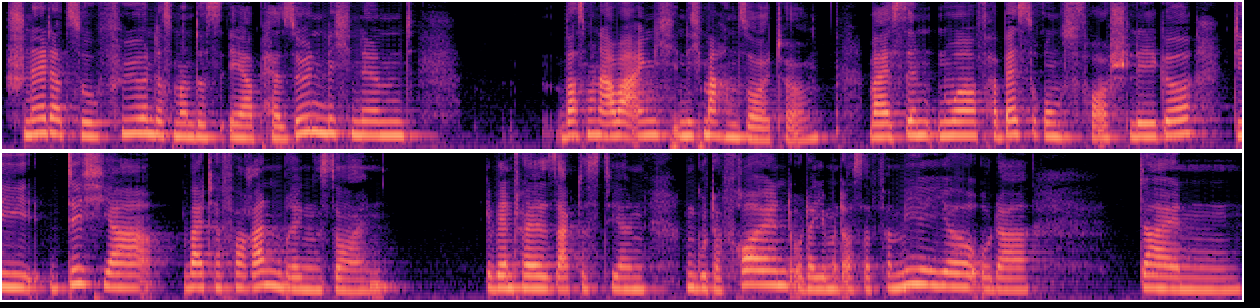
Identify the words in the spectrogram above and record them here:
schnell dazu führen, dass man das eher persönlich nimmt, was man aber eigentlich nicht machen sollte, weil es sind nur Verbesserungsvorschläge, die dich ja weiter voranbringen sollen. Eventuell sagt es dir ein, ein guter Freund oder jemand aus der Familie oder dein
